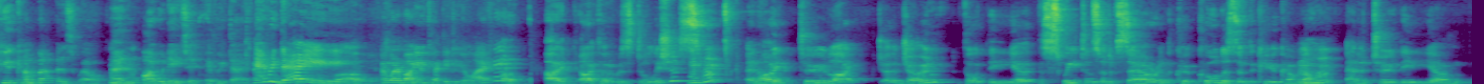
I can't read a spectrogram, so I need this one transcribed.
cucumber as well, Mm-hmm. and I would eat it every day. every day. Wow. And what about you, Kathy? Do you like it? Uh, I, I thought it was delicious, Mm-hmm. and I too, like uh, Joan, thought the uh, the sweet and sort of sour and the coolness of the cucumber Mhm. added to the um,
